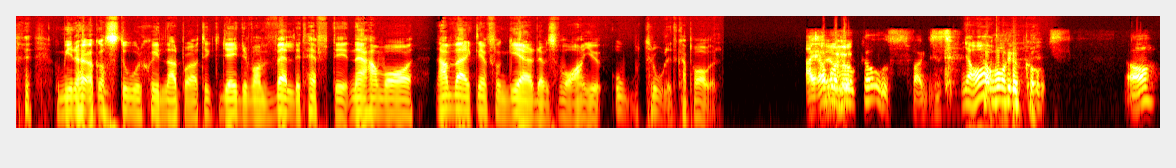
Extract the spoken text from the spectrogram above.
och mina ögon stor skillnad på det. Jag tyckte jaded var en väldigt häftig, när han var, när han verkligen fungerade så var han ju otroligt kapabel. Ja, jag var hör- Yokos faktiskt. Ja. Jag var Yokos. Ja,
